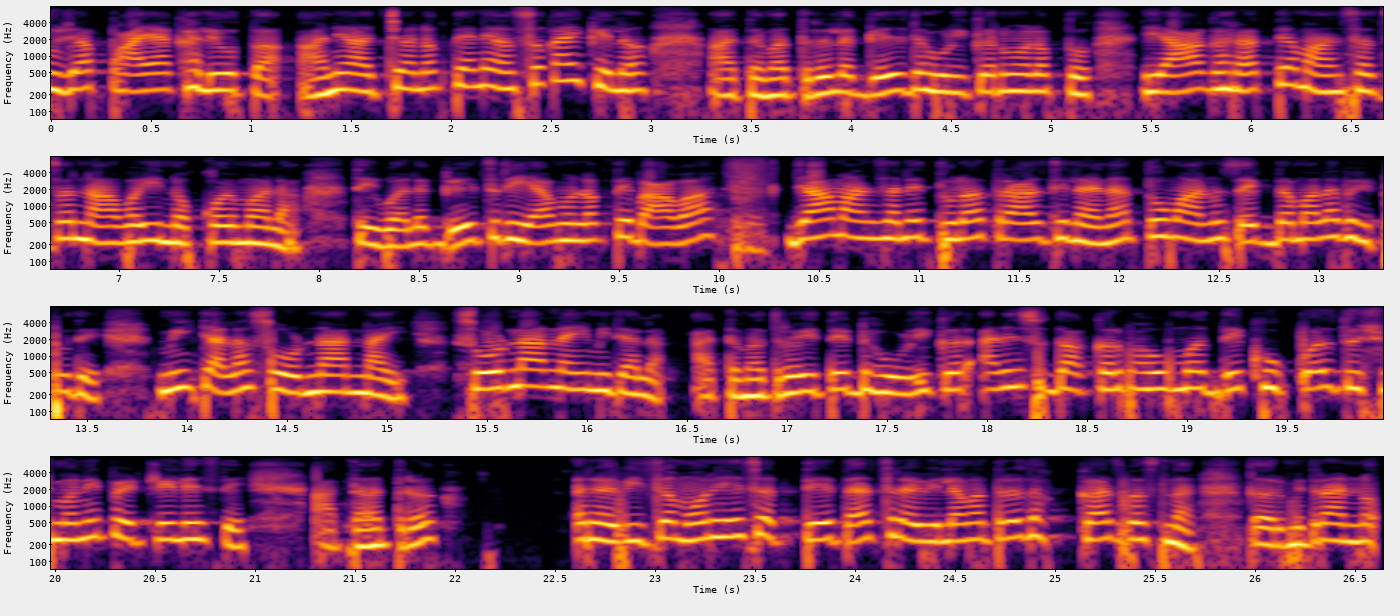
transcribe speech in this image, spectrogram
तुझ्या पायाखाली होता आणि अचानक त्याने असं काय केलं? आता मात्र लगेच ढवळीकर म्हणू लागतो या घरात त्या माणसाचं नावही नकोय मला. तेव्हा लगेच रिया म्हणू लागते बाबा ज्या माणसाने तुला त्रास दिलाय ना तो माणूस एकदा मला भेटू दे. मी त्याला सोडणार नाही. सोडणार नाही मी त्याला. आता मात्र इथे ढवळीकर आणि सुधाकर भाऊमध्ये खूपच दुश्मनी पेटलेली असते. आता मात्र रवीसमोर हे सत्य येताच रवीला मात्र धक्काच बसणार. तर मित्रांनो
